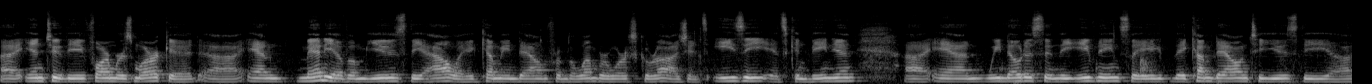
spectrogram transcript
uh, into the farmer's market, uh, and many of them use the alley coming down from the Lumberworks garage. It's easy, it's convenient, uh, and we notice in the evenings they, they come down to use the, uh,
